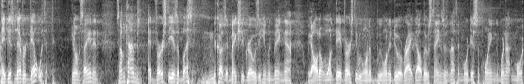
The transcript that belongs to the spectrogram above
They've just never dealt with it. You know what I'm saying? And sometimes adversity is a blessing mm-hmm. because it makes you grow as a human being. Now, we all don't want the adversity. We want to we want to do it right. All those things. There's nothing more disappointing. We're not more.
